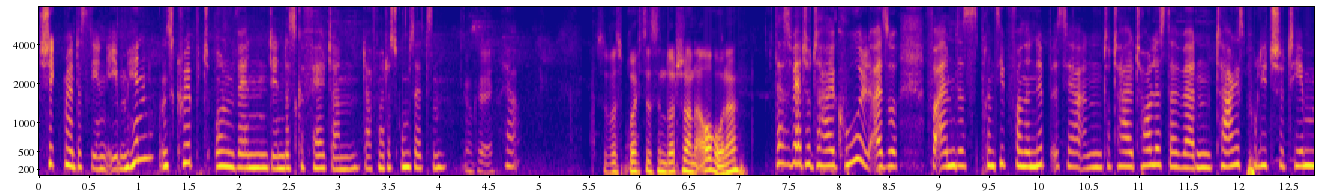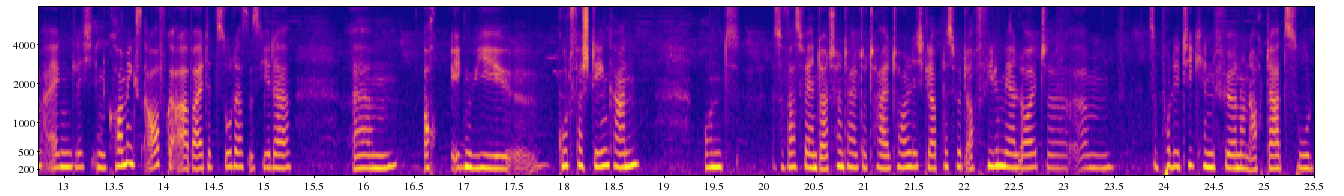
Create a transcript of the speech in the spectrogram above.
schickt mir das denen eben hin, ein Skript, und wenn denen das gefällt, dann darf man das umsetzen. Okay. Ja. Sowas bräuchte es in Deutschland auch, oder? Das wäre total cool. Also vor allem das Prinzip von The Nip ist ja ein total tolles. Da werden tagespolitische Themen eigentlich in Comics aufgearbeitet, so dass es jeder ähm, auch irgendwie äh, gut verstehen kann. Und sowas wäre in Deutschland halt total toll. Ich glaube, das wird auch viel mehr Leute ähm, zur Politik hinführen und auch dazu,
